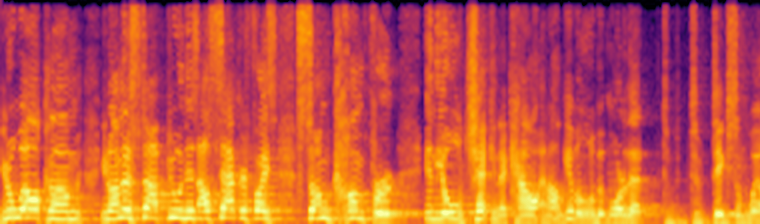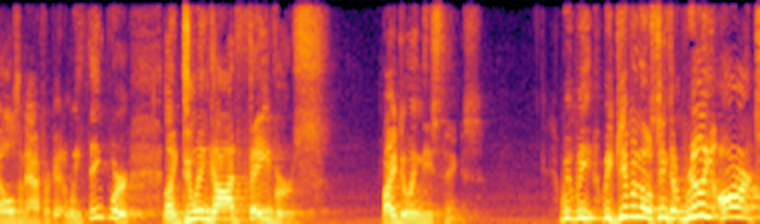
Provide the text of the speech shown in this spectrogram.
You're welcome. You know, I'm going to stop doing this. I'll sacrifice some comfort in the old checking account, and I'll give a little bit more to that to, to dig some wells in Africa. And we think we're like doing God favors by doing these things. We, we, we give him those things that really aren't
